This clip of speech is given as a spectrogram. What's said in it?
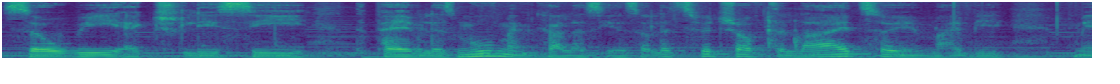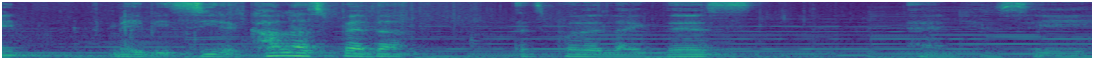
So we actually see the paperless movement colors here. So let's switch off the light so you might be may, maybe see the colors better. Let's put it like this and you see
